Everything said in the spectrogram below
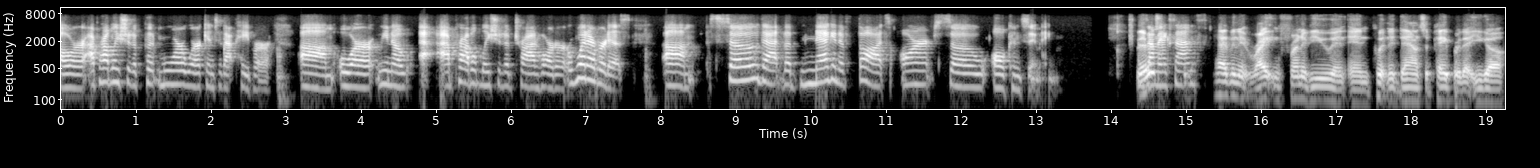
Or I probably should have put more work into that paper, um, or you know, I, I, probably should have tried harder, or whatever it is, um, so that the negative thoughts aren't so all-consuming. Does that make sense? Having it right in front of you and and putting it down to paper that you go,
